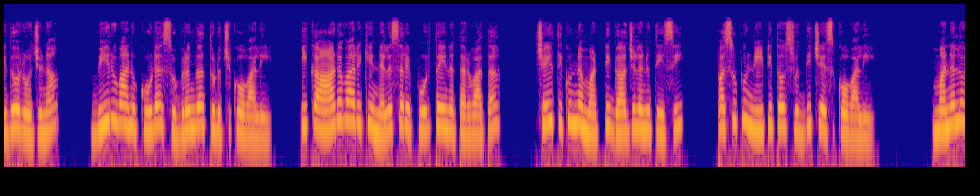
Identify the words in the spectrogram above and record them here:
ఐదో రోజున బీరువాను కూడా శుభ్రంగా తుడుచుకోవాలి. ఇక ఆడవారికి నెలసరి పూర్తయిన తర్వాత చేతికున్న మట్టి గాజులను తీసి పసుపు నీటితో శుద్ధి చేసుకోవాలి. మనలో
